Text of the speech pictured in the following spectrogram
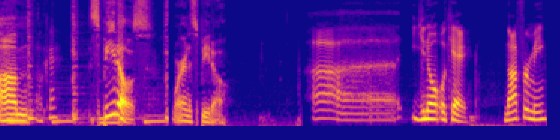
Um, Okay. Speedos. Wearing a Speedo. Uh, you know, okay, not for me.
